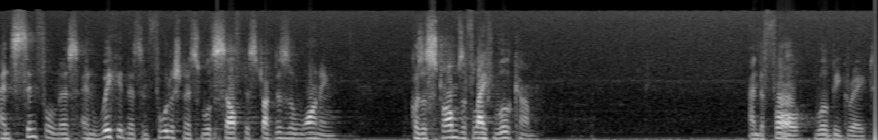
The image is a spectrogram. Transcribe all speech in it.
and sinfulness and wickedness and foolishness will self destruct. This is a warning because the storms of life will come and the fall will be great.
